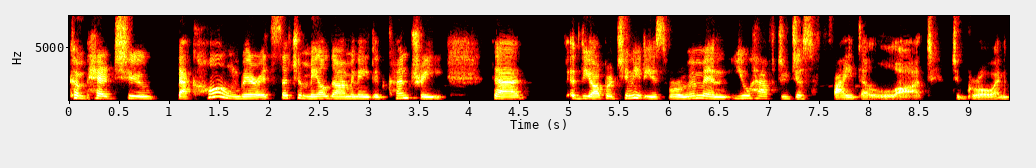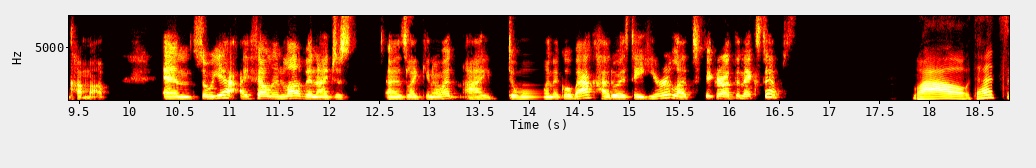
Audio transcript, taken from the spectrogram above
compared to back home where it's such a male dominated country that the opportunities for women you have to just fight a lot to grow and come up and so yeah i fell in love and i just i was like you know what i don't want to go back how do i stay here let's figure out the next steps wow that's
